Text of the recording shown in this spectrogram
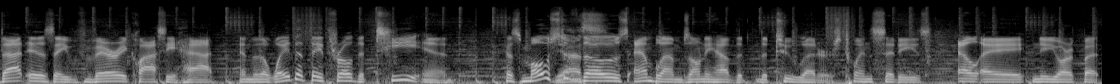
that is a very classy hat. And the way that they throw the T in, because most Yes. of those emblems only have the, the two letters Twin Cities, LA, New York, but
